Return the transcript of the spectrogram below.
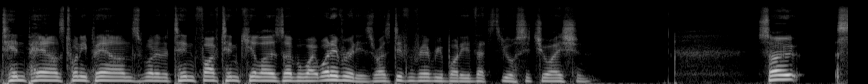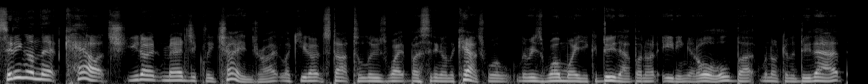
10 pounds, 20 pounds, whatever, 10, 5, 10 kilos overweight, whatever it is, right? It's different for everybody if that's your situation. So sitting on that couch, you don't magically change, right? Like you don't start to lose weight by sitting on the couch. Well, there is one way you could do that by not eating at all, but we're not going to do that.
